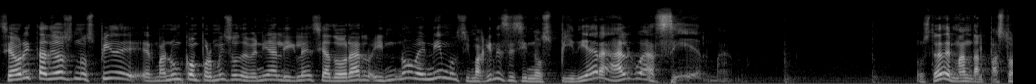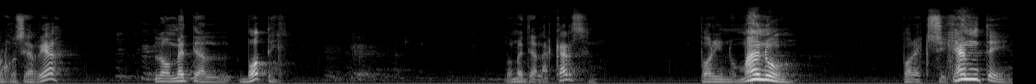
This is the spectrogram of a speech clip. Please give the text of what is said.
Si ahorita Dios nos pide, hermano, un compromiso de venir a la iglesia, adorarlo, y no venimos, imagínense si nos pidiera algo así, hermano. Usted demanda al pastor José Arriaga, lo mete al bote, lo mete a la cárcel, por inhumano, por exigente.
